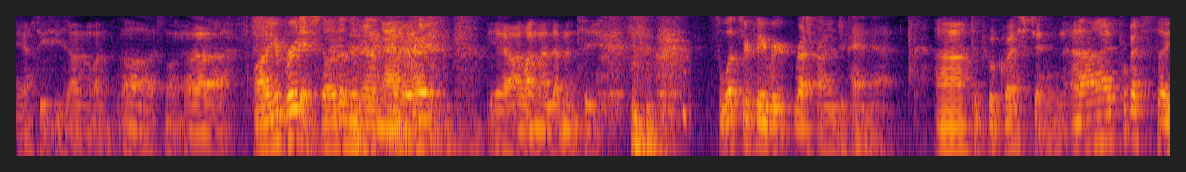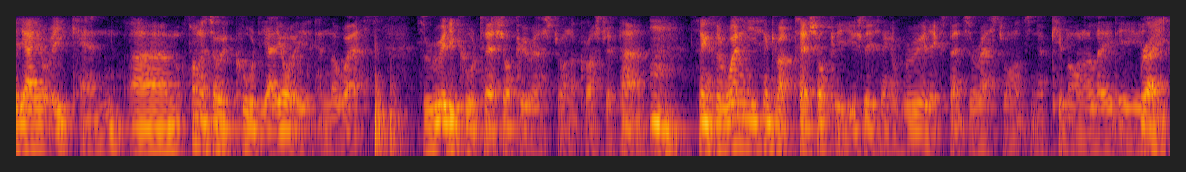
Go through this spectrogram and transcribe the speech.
yeah, CC Lemon. Oh, it's not. Uh... Well, you're British, so it doesn't really matter, right? yeah, I like my lemon tea. so, what's your favorite restaurant in Japan, Matt? Uh, difficult question. Uh, I'd probably have to say Yayoi Ken. Um, sometimes it's called Yayoi in the West. It's a really cool teishoku restaurant across Japan. Mm. So, so when you think about teishoku, you usually you think of really expensive restaurants, you know, kimono ladies, right.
